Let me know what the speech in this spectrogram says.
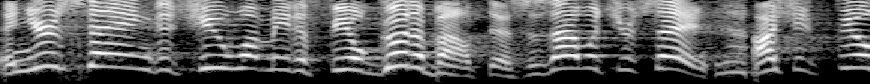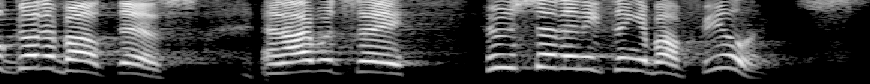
And you're saying that you want me to feel good about this. Is that what you're saying? I should feel good about this. And I would say, who said anything about feelings?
